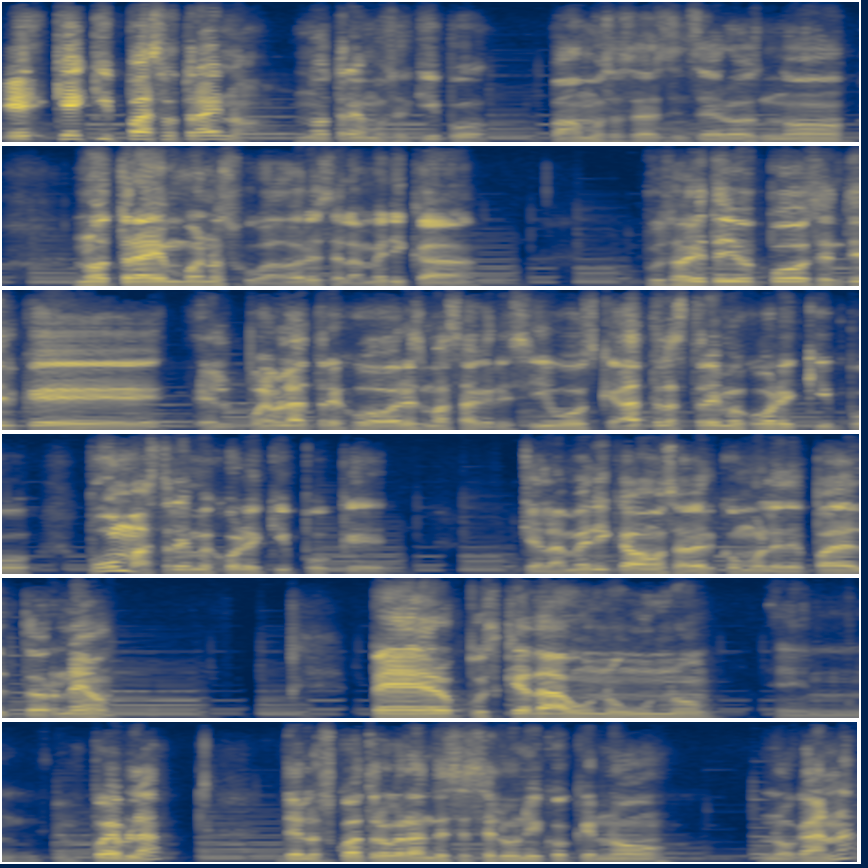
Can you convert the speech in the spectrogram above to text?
¿Qué, equipazo trae? No, no traemos equipo. Vamos a ser sinceros, no, no traen buenos jugadores. El América, pues ahorita yo puedo sentir que el Puebla trae jugadores más agresivos, que Atlas trae mejor equipo, Pumas trae mejor equipo que, que el América. Vamos a ver cómo le depara el torneo. Pero pues queda 1-1 en, en, Puebla. De los cuatro grandes es el único que no, no gana.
